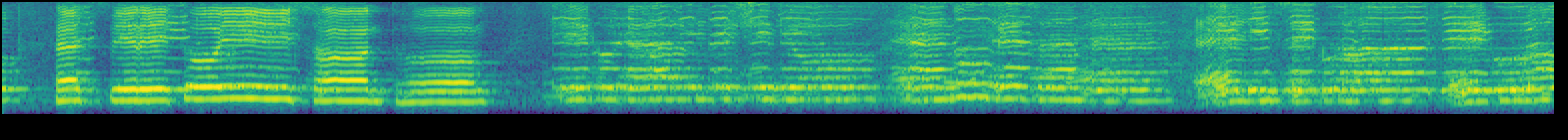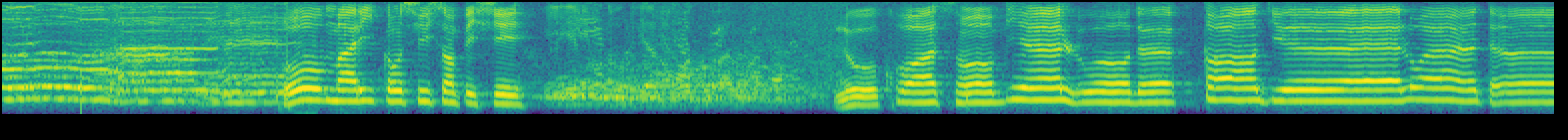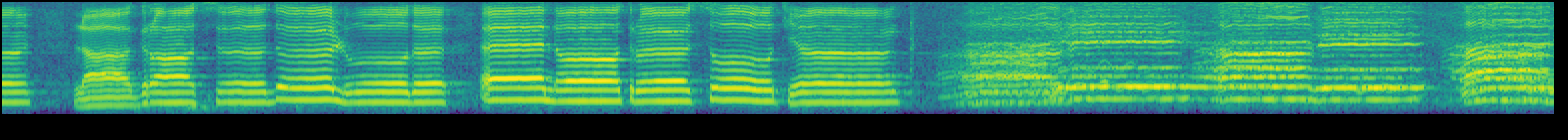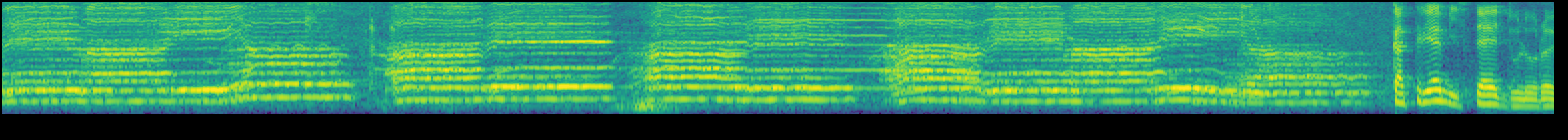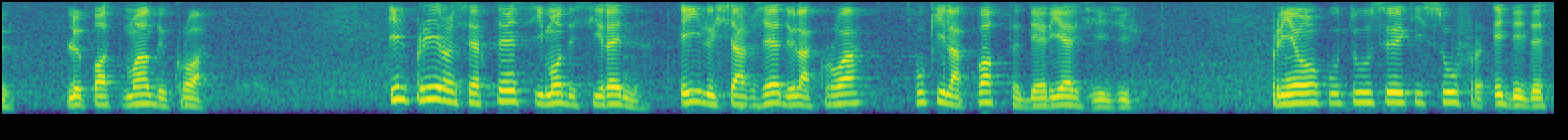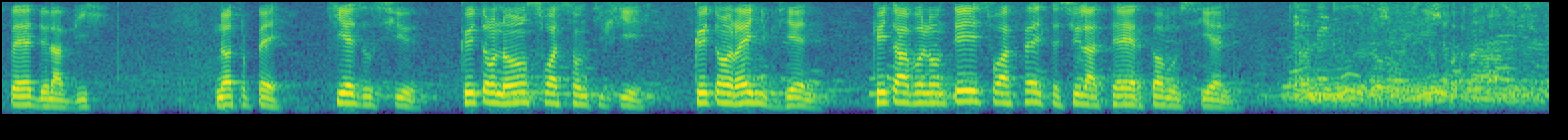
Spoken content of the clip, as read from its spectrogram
et Spiritui Sancto. Sicuter in principio, et nunc et semper, et in saecula saeculorum. Amen. Ô Marie conçue sans péché, nous croissons bien lourdes quand Dieu est lointain. La grâce de Lourdes est notre soutien. Quatrième mystère douloureux, le portement de croix. Ils prirent un certain Simon de Cyrène et ils le chargèrent de la croix pour qu'il la porte derrière Jésus. Prions pour tous ceux qui souffrent et désespèrent de la vie. Notre Père, qui es aux cieux, que ton nom soit sanctifié, que ton règne vienne, que ta volonté soit faite sur la terre comme au ciel. Donnez-nous aujourd'hui notre pain ce.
